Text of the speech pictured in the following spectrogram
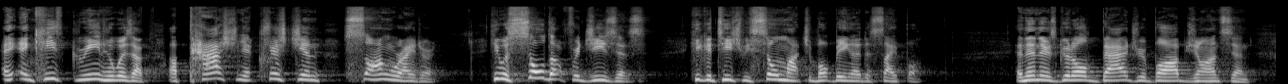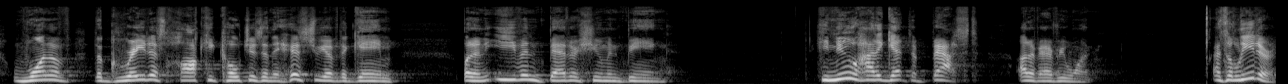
And, and Keith Green, who was a, a passionate Christian songwriter, he was sold up for Jesus. He could teach me so much about being a disciple. And then there's good old Badger Bob Johnson, one of the greatest hockey coaches in the history of the game, but an even better human being. He knew how to get the best out of everyone. As a leader,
